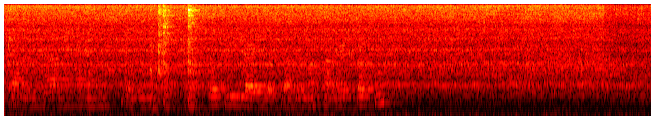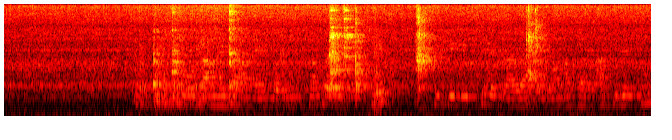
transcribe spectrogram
ટામેટાને બદલી જાય પછી આપણે મસાલા એડ કરશું તો ટામેટા અને બધું મિક્સ મસાલા પછી છીપી ગયું છે એટલે નાખી દઈશું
